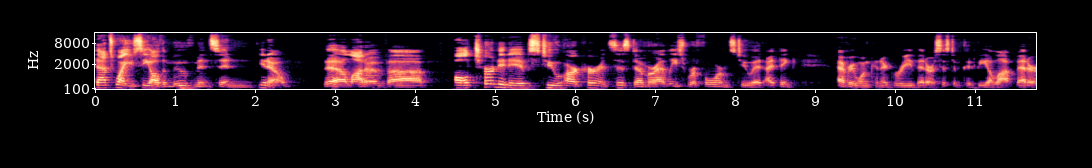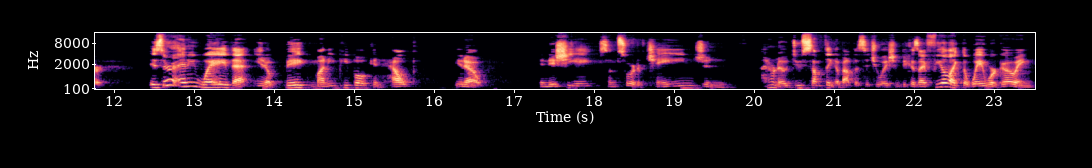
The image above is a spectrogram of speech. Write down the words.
that's why you see all the movements and, you know, a lot of uh, alternatives to our current system, or at least reforms to it. I think everyone can agree that our system could be a lot better. Is there any way that, you know, big money people can help, you know, initiate some sort of change and I don't know, do something about the situation because I feel like the way we're going,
